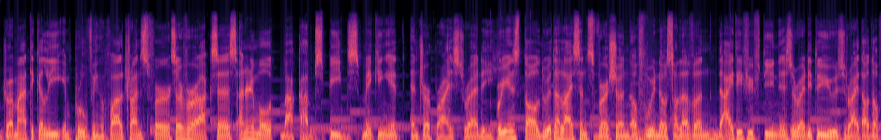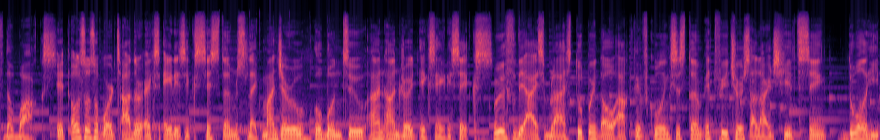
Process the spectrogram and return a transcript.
dramatically improving file transfer, server access, and remote backup speeds, making it enterprise-ready. Pre-installed with a licensed version of Windows 11, the IT15 is ready to use right out of the box. It also supports other x86 systems like Manjaro, Ubuntu, and Android x86. With the Ice Blast 2.0 active cooling system, it features a large heatsink, dual heat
